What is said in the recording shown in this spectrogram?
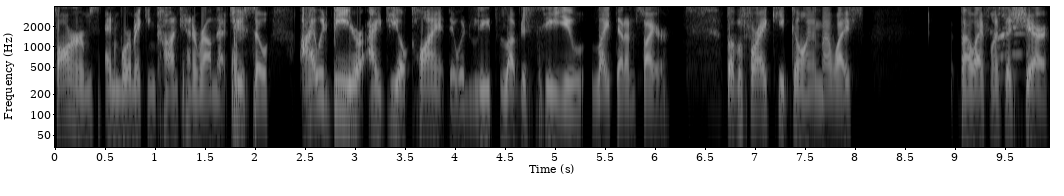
farms and we're making content around that too. So I would be your ideal client that would lead, love to see you light that on fire. But before I keep going, my wife my wife wants to share.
